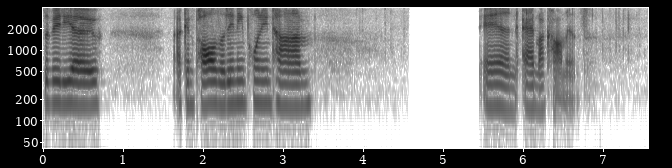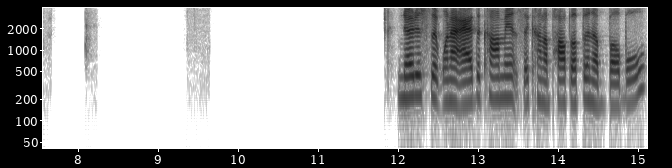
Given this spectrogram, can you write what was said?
the video, I can pause at any point in time and add my comments. Notice that when I add the comments, they kind of pop up in a bubble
